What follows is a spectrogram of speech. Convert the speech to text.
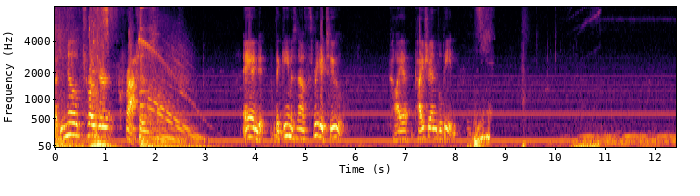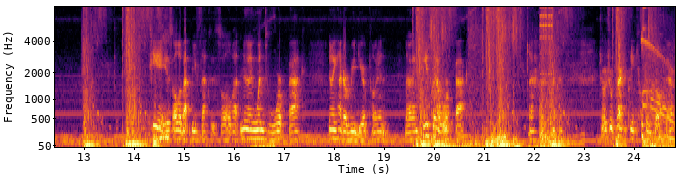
but no, Charger crashes. And the game is now 3 to 2. Kaya, Kiya in the lead. TA is all about reflexes, it's all about knowing when to warp back, knowing how to read your opponent, knowing he's going to warp back. Ah. Jojo practically killed himself there.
